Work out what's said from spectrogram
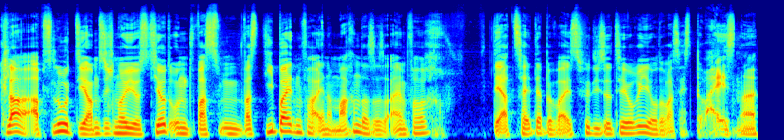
klar, absolut, die haben sich neu justiert und was, was die beiden Vereine machen, das ist einfach derzeit der Beweis für diese Theorie. Oder was heißt Beweis, ne?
